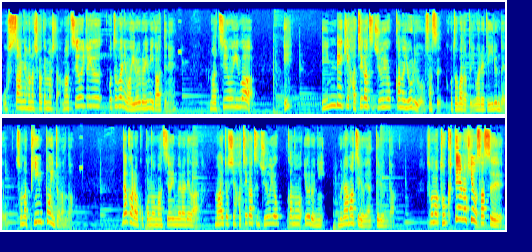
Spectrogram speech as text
おっさんに話しかけました。松酔いという言葉にはいろいろ意味があってね。松酔いはえ？陰暦8月14日の夜を指す言葉だと言われているんだよ。そんなピンポイントなんだ。だからここの松酔村では毎年8月14日の夜に村祭りをやってるんだ。その特定の日を指す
